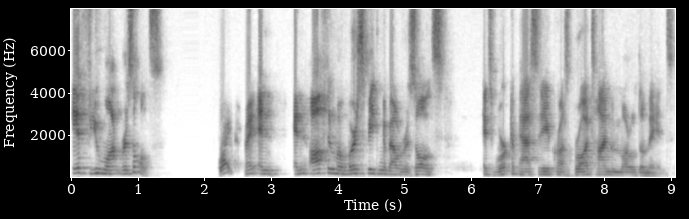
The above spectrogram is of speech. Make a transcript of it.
if you want results. Right. right? And and often when we're speaking about results it's work capacity across broad time and modal domains.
